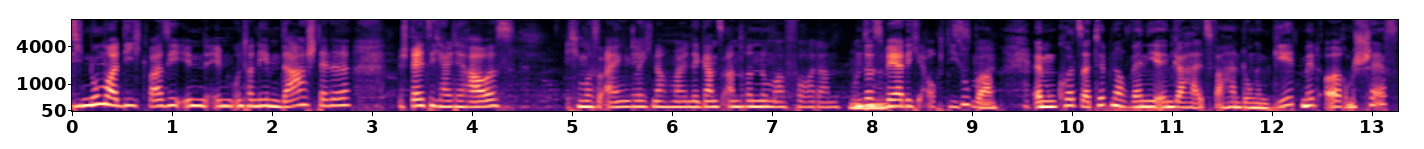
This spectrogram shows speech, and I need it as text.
Die Nummer, die ich quasi in, im Unternehmen darstelle, stellt sich halt heraus, ich muss eigentlich nochmal eine ganz andere Nummer fordern. Und mhm. das werde ich auch diesmal. Super. Ähm, kurzer Tipp noch, wenn ihr in Gehaltsverhandlungen geht mit eurem Chef,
